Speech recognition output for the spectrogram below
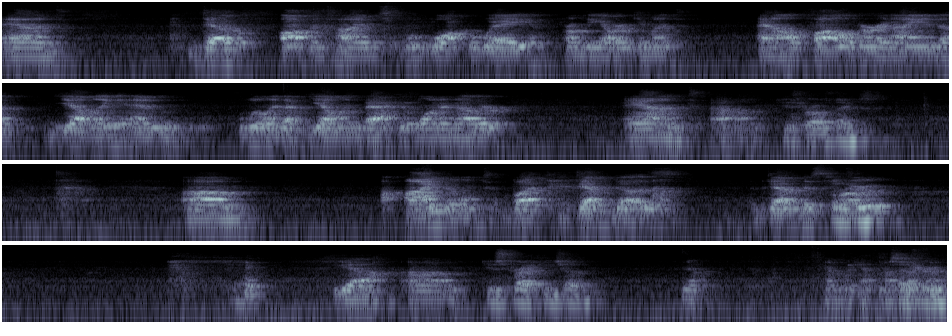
And Deb oftentimes will walk away from the argument, and I'll follow her, and I end up yelling, and we'll end up yelling back at one another. And um, Do you throw things? um, I don't, but Deb does. Deb Is that thrown. true? Yeah, um, Do you strike each other? No. And we have Is that true?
